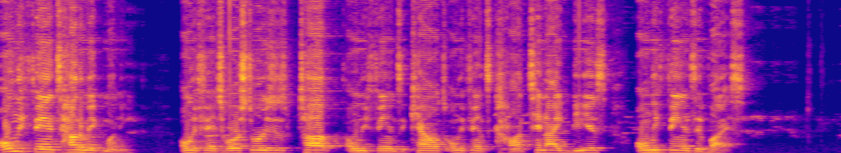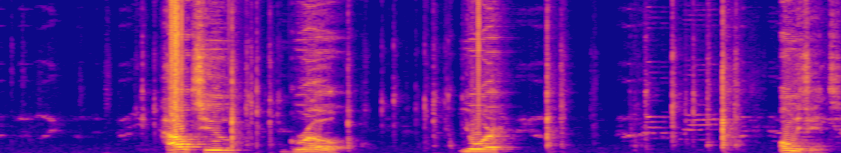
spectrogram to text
OnlyFans, how to make money. OnlyFans horror stories is top. OnlyFans accounts. OnlyFans content ideas. OnlyFans advice. How to grow your OnlyFans.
